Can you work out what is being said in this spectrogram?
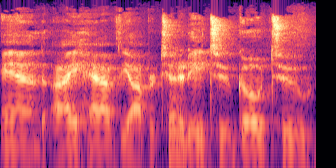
and I have the opportunity to go to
